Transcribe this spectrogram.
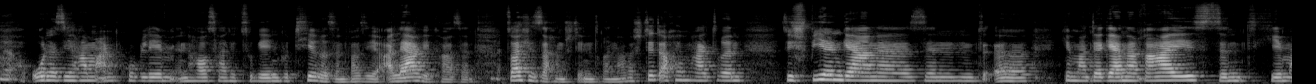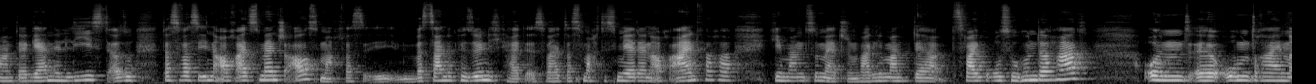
Ja. Oder sie haben ein Problem, in Haushalte zu gehen, wo Tiere sind, weil sie Allergiker sind. Solche Sachen stehen drin. Aber es steht auch eben halt drin, drin. Sie spielen gerne, sind äh, jemand, der gerne reist, sind jemand, der gerne liest. Also das, was ihn auch als Mensch ausmacht, was, was seine Persönlichkeit ist, weil das macht es mir dann auch einfacher, jemanden zu matchen. Weil jemand, der zwei große Hunde hat, und äh, obendrein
